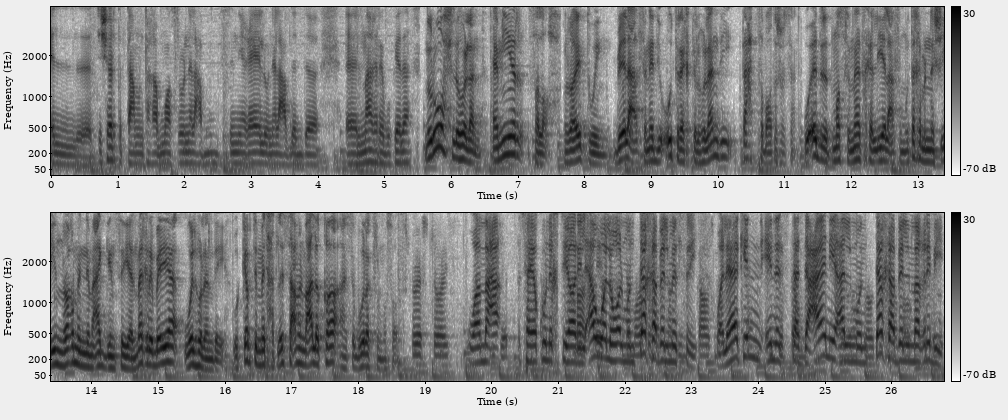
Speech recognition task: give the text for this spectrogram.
التيشيرت بتاع منتخب مصر ونلعب ضد السنغال ونلعب ضد المغرب وكده. نروح لهولندا. أمير صلاح right wing بيلعب في نادي أوتريخت الهولندي تحت 17 سنة. وقدرت مصر إنها تخليه يلعب في منتخب الناشئين رغم إن معاه الجنسية المغربية والهولندية. والكابتن مدحت لسه عامل معاه لقاء هسيبه لك في المصادر. ومع سيكون اختياري الأول هو المنتخب المصري. ولكن إن استدعاني المنتخب المغربي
